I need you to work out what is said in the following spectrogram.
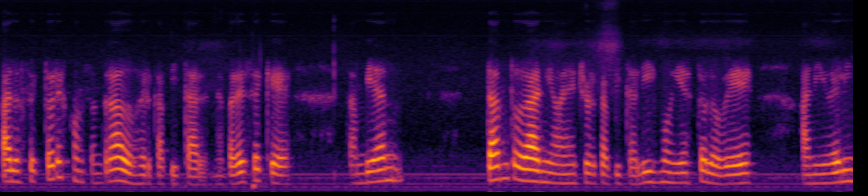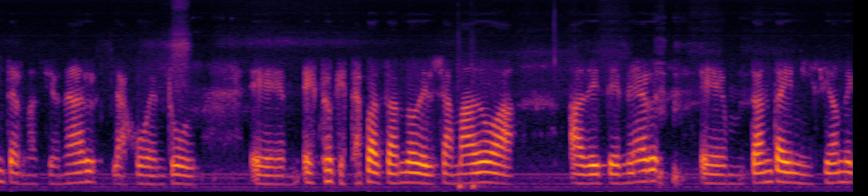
a los sectores concentrados del capital. Me parece que también tanto daño ha hecho el capitalismo y esto lo ve a nivel internacional la juventud. Eh, esto que está pasando del llamado a detener eh, tanta emisión de,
